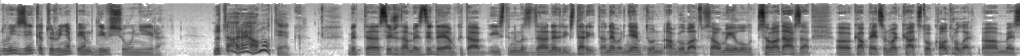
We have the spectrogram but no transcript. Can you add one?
viņi zina, ka tur viņam piemēram divi suņi ir. Nu, tā reāli notiek. Bet uh, sižetā mēs dzirdējām, ka tā īstenībā nedrīkst darīt. Tā nevar ņemt un apglabāt savu mīluli savā dārzā. Uh, kāpēc un vai kāds to kontrolē? Uh, mēs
